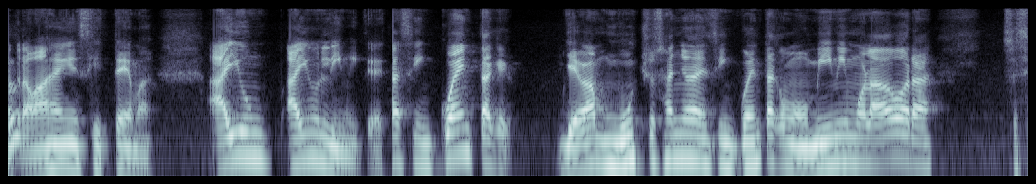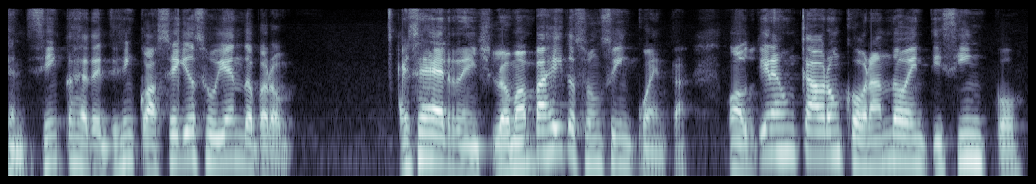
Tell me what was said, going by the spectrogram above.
que trabajan en sistema, hay un, hay un límite. Está 50, que lleva muchos años en 50 como mínimo la hora, 65, 75, ha seguido subiendo, pero ese es el range. Lo más bajito son 50. Cuando tú tienes un cabrón cobrando 25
